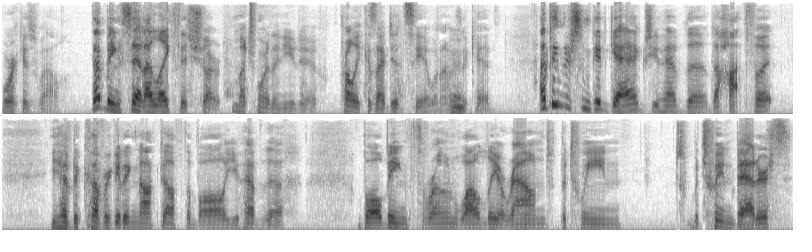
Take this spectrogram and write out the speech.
work as well. That being said, I like this short much more than you do. Probably because I did see it when I was a kid. I think there's some good gags. You have the the hot foot, you have the cover getting knocked off the ball, you have the ball being thrown wildly around between between batters.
